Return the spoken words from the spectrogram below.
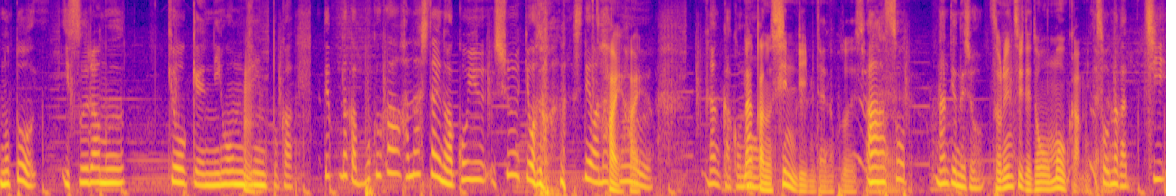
のとイスラム教圏日本人とか、でなんか僕が話したいのはこういう宗教の話ではなく、はいはい。なんかこのなんかの真理みたいなことですよね。あーそうなんて言うんでしょそれについてどう思うかみたいうな。そうなんか知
